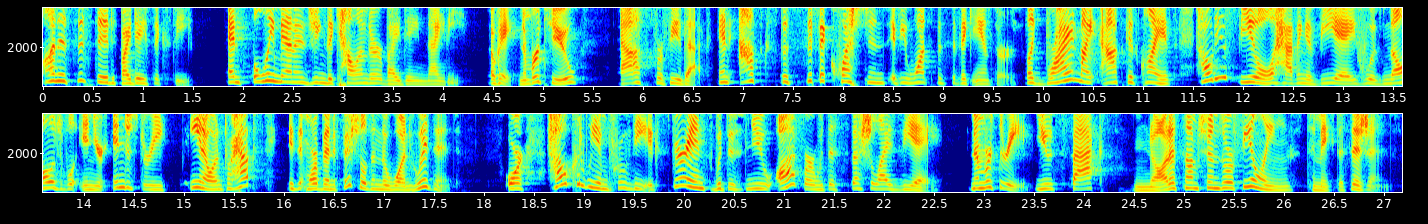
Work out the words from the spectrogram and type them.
unassisted by day 60, and fully managing the calendar by day 90. Okay, number two, ask for feedback and ask specific questions if you want specific answers. Like Brian might ask his clients, how do you feel having a VA who is knowledgeable in your industry you know, and perhaps is it more beneficial than the one who isn't? Or how could we improve the experience with this new offer with a specialized VA? Number three, use facts, not assumptions or feelings to make decisions.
